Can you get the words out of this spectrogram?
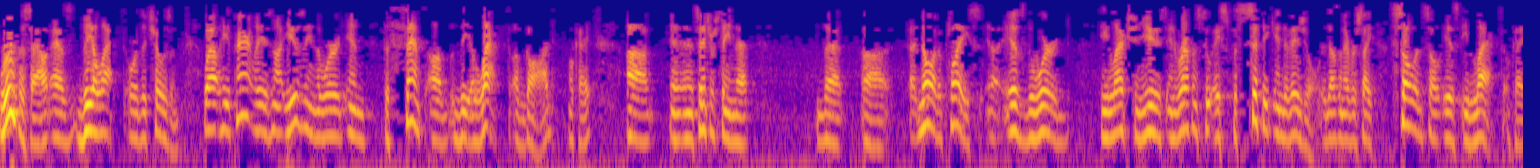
Rufus out as the elect or the chosen? Well, he apparently is not using the word in the sense of the elect of God. Okay, uh, and, and, it's interesting that that uh, at no other place uh, is the word election used in reference to a specific individual. It doesn't ever say so and so is elect, okay?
